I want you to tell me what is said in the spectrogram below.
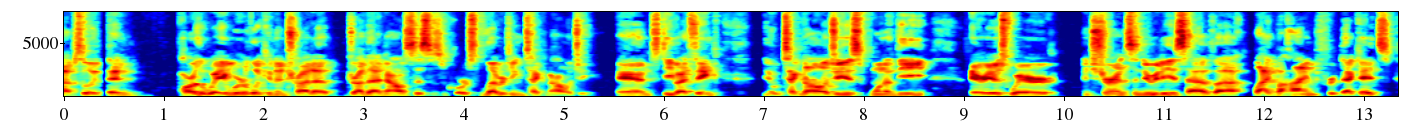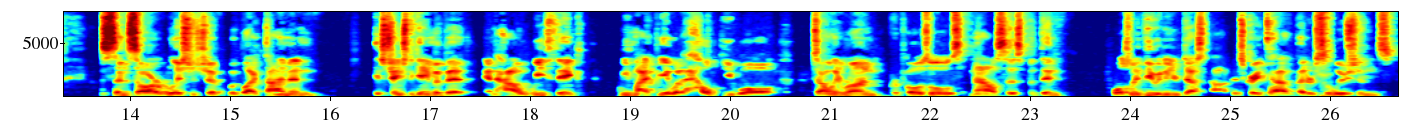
Absolutely. And part of the way we're looking to try to drive that analysis is, of course, leveraging technology. And Steve, I think, you know, technology is one of the areas where insurance annuities have uh, lagged behind for decades. Since our relationship with Black Diamond, it's changed the game a bit and how we think we might be able to help you all to only run proposals, analysis, but then ultimately view it in your desktop. It's great to have better solutions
